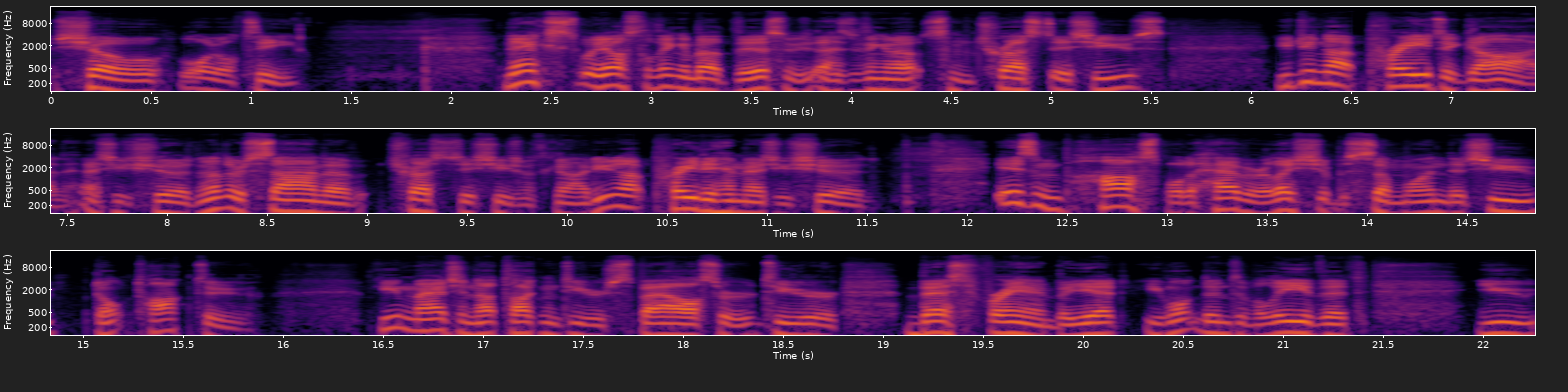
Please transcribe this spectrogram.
show loyalty. Next, we also think about this as we think about some trust issues. You do not pray to God as you should. Another sign of trust issues with God. You do not pray to Him as you should. It is impossible to have a relationship with someone that you don't talk to. Can you imagine not talking to your spouse or to your best friend, but yet you want them to believe that you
